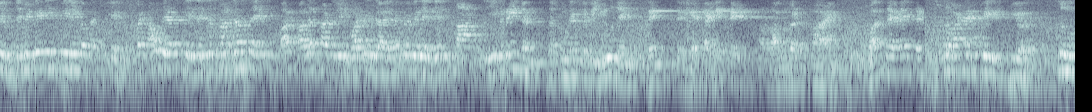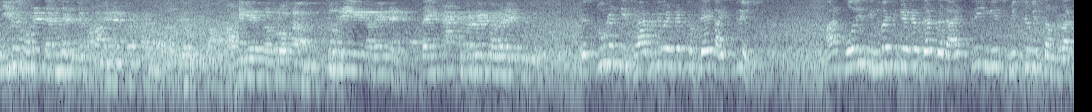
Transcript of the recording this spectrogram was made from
who they may get a feeling of actually, but how they actually, they just not just like what others are doing, what is the effect will be there, they'll start, even reason the students will be using, then they'll get addicted for longer time. Once they are addicted, so what they feel here. So even students themselves, they form a network and all, they articulate the program to create awareness, the impact of the already to you. A student is habituated to take ice creams and police investigated that the ice cream is mixed with some drug.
